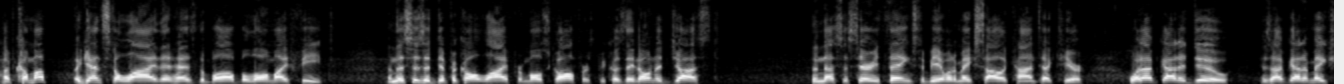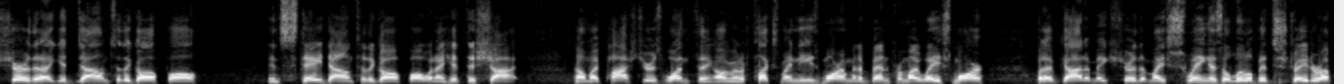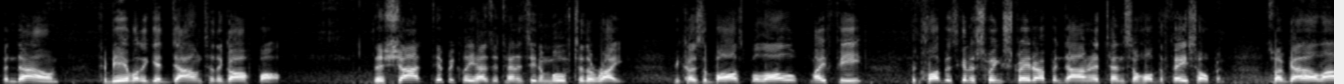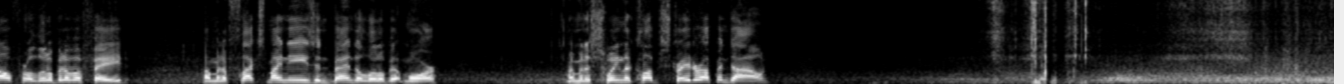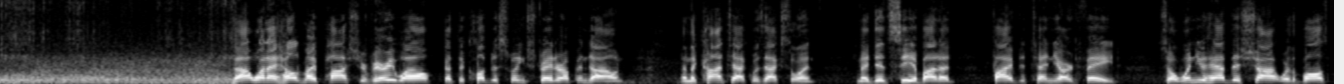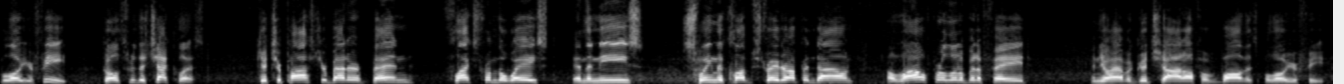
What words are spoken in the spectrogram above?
I've come up against a lie that has the ball below my feet. And this is a difficult lie for most golfers because they don't adjust the necessary things to be able to make solid contact here. What I've got to do is I've got to make sure that I get down to the golf ball and stay down to the golf ball when I hit this shot. Now my posture is one thing. I'm going to flex my knees more, I'm going to bend from my waist more, but I've got to make sure that my swing is a little bit straighter up and down to be able to get down to the golf ball. This shot typically has a tendency to move to the right because the ball's below my feet, the club is going to swing straight up and down and it tends to hold the face open. So I've got to allow for a little bit of a fade. I'm going to flex my knees and bend a little bit more. I'm going to swing the club straighter up and down. That one I held my posture very well, got the club to swing straighter up and down, and the contact was excellent. And I did see about a 5 to 10 yard fade. So when you have this shot where the ball's below your feet, go through the checklist. Get your posture better, bend, flex from the waist and the knees, swing the club straighter up and down, allow for a little bit of fade, and you'll have a good shot off of a ball that's below your feet.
